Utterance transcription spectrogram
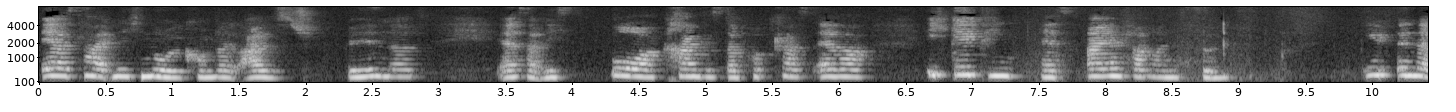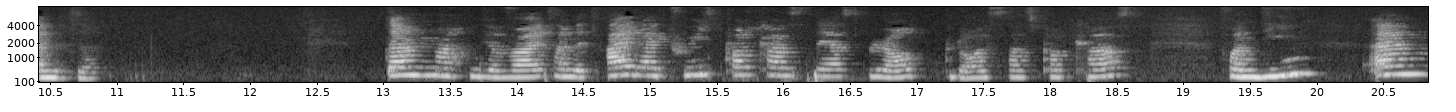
er ist halt nicht null, kommt halt alles behindert. Er ist halt nicht, boah, krankester Podcast ever. Ich gebe ihm jetzt einfach eine 5. In der Mitte. Dann machen wir weiter mit I Like Trees Podcast, der Sprout Brawl Stars Podcast von Dean. Ähm,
